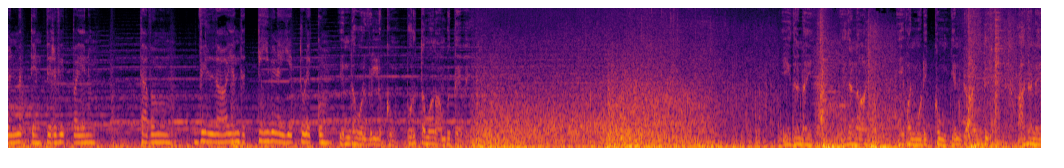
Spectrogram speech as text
ஜென்மத்தின் பிறவி பயனும் தவமும் வில்லாய் அந்த தீவினையை துளைக்கும். எந்த ஒரு வில்லுக்கும் பொருத்தமான அம்பு தேவை. இதனை இதனால் இவன் முடிக்கும் என்றாய்ந்து அதனை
